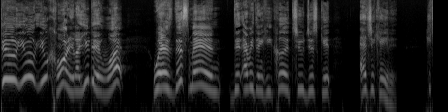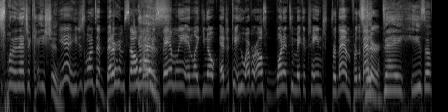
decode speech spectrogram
dude, you you corny. Like you did what? Whereas this man did everything he could to just get educated. He just wanted an education. Yeah, he just wanted to better himself, better his family, and like you know, educate whoever else wanted to make a change for them for the better. Today he's a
